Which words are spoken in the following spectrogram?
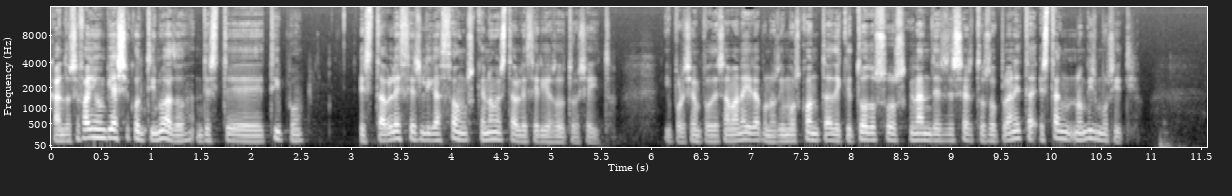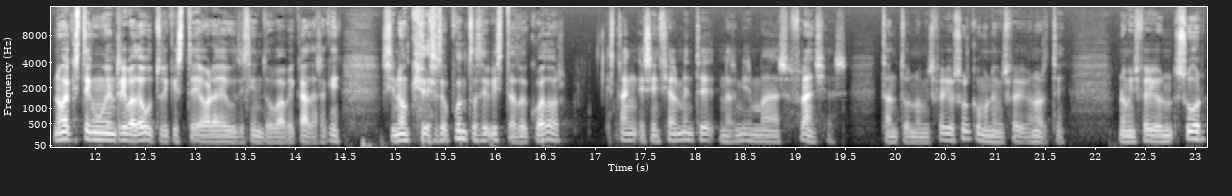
Cando se fai un viaxe continuado deste tipo estableces ligazóns que non establecerías de outro xeito. E por exemplo desa maneira pues, nos dimos conta de que todos os grandes desertos do planeta están no mesmo sitio. Non é que estén un enriba do outro e que este ahora eu dicindo babecadas aquí senón que desde o punto de vista do Ecuador están esencialmente nas mesmas franxas tanto no hemisferio sur como no hemisferio norte no hemisferio sur,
